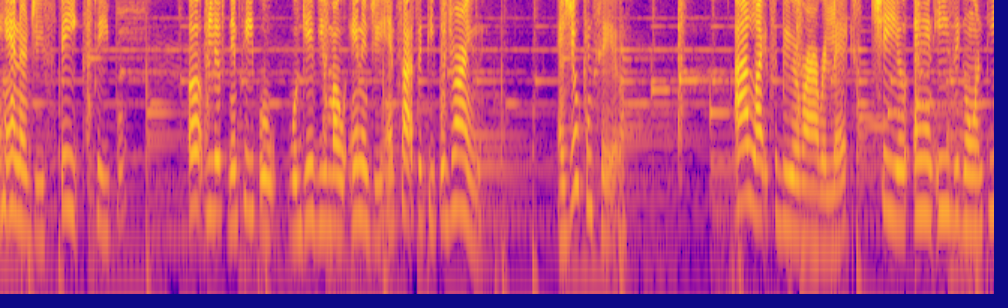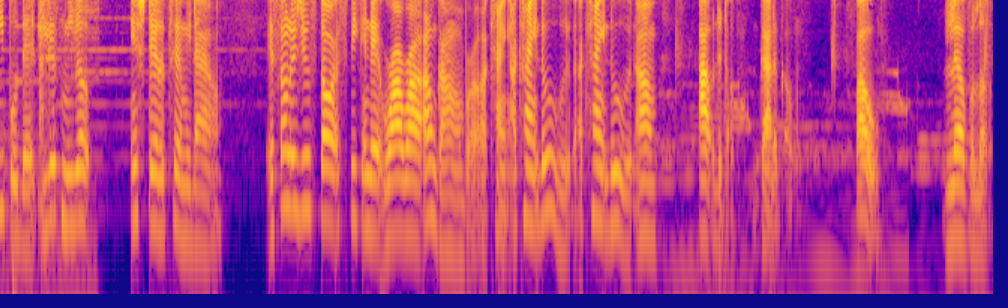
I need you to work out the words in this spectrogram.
Energy speaks, people. Uplifting people will give you more energy, and toxic people drain it. As you can tell, I like to be around relaxed, chill, and easygoing people that lift me up instead of tear me down. As soon as you start speaking that rah rah, I'm gone, bro. I can't I can't do it. I can't do it. I'm out the door. Gotta go. Four, level up.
